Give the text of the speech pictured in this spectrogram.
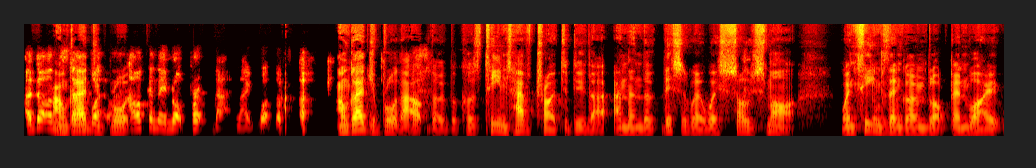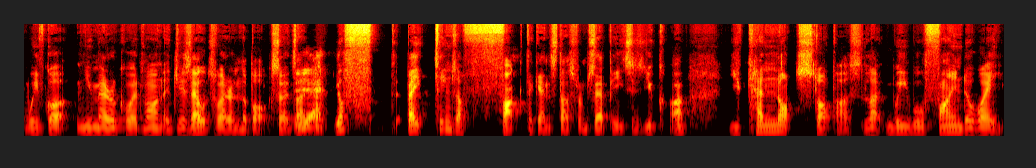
I don't I'm understand. what, brought- How can they not prep that? Like what the fuck? I'm glad you brought that up though, because teams have tried to do that, and then the, this is where we're so smart. When teams then go and block Ben White, we've got numerical advantages elsewhere in the box. So it's like Yeah. you're f- teams are fucked against us from set pieces. You can't, you cannot stop us. Like we will find a way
